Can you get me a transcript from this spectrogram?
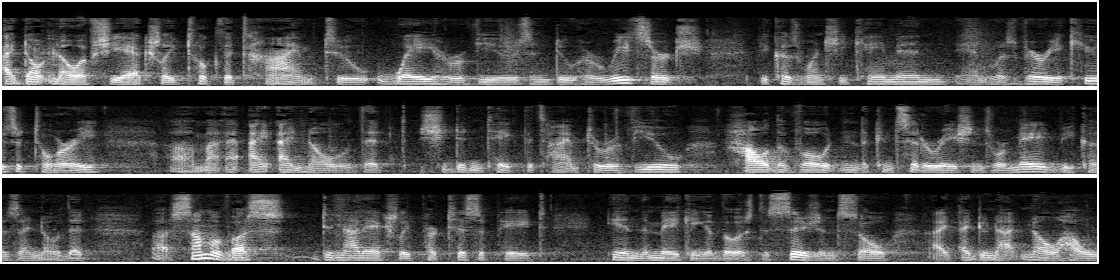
I I don't know if she actually took the time to weigh her views and do her research, because when she came in and was very accusatory, um, I, I- know that she didn't take the time to review how the vote and the considerations were made, because I know that uh, some of us did not actually participate in the making of those decisions. So I, I do not know how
